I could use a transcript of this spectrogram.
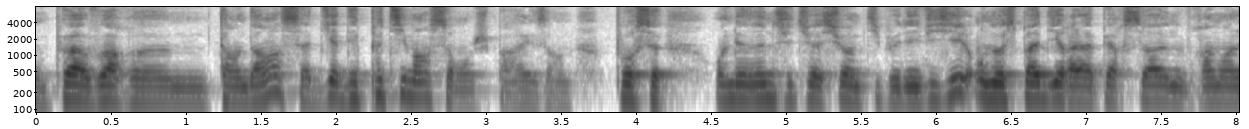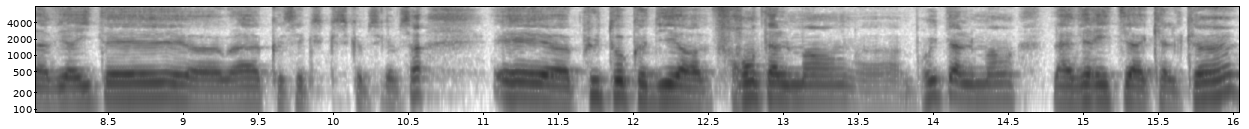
on peut avoir euh, tendance à dire des petits mensonges, par exemple. Pour ce, on est dans une situation un petit peu difficile, on n'ose pas dire à la personne vraiment la vérité, euh, voilà, que c'est comme, comme ça. Et euh, plutôt que dire frontalement, brutalement la vérité à quelqu'un,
